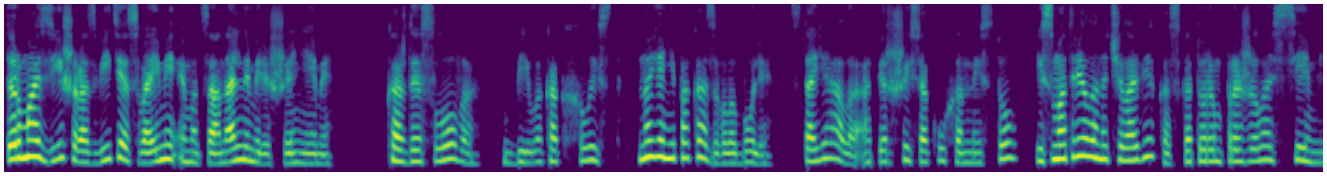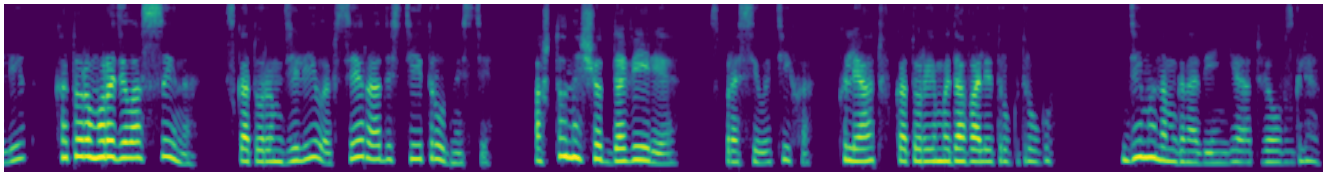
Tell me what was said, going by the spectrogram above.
Тормозишь развитие своими эмоциональными решениями. Каждое слово било как хлыст, но я не показывала боли. Стояла, опершись о кухонный стол, и смотрела на человека, с которым прожила семь лет, которому родила сына, с которым делила все радости и трудности. «А что насчет доверия?» — спросила тихо. «Клятв, которые мы давали друг другу». Дима на мгновение отвел взгляд.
